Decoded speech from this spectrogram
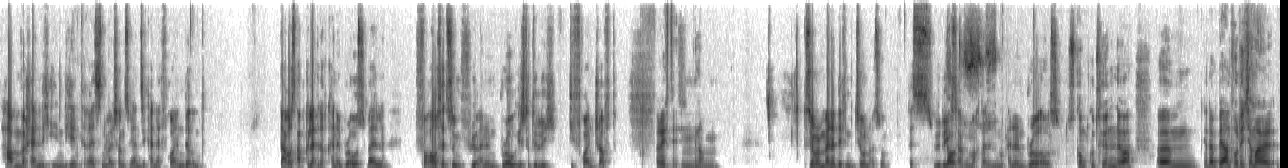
Haben wahrscheinlich ähnliche Interessen, weil sonst wären sie keine Freunde und daraus abgeleitet auch keine Bros, weil Voraussetzung für einen Bro ist natürlich die Freundschaft. Richtig, genau. Mm, Das wäre mal meine Definition. Also, das würde Ja, ich sagen, macht einen, einen Bro aus. Das kommt gut hin, ja. Ähm, ja dann beantworte ich ja mal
